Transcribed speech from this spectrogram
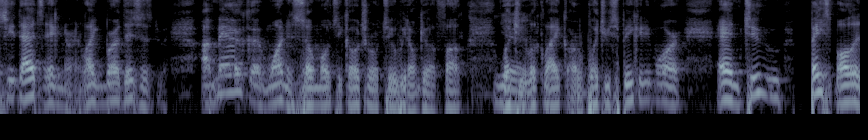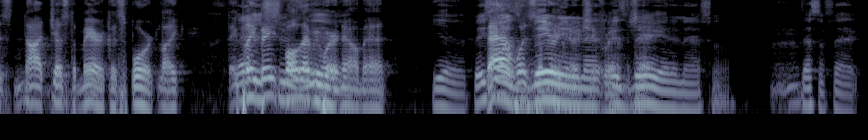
see, that's ignorant. Like, bro, this is America. One is so multicultural. Two, we don't give a fuck what you look like or what you speak anymore. And two, baseball is not just America's sport. Like, they That play baseball true, everywhere yeah. now, man. Yeah, baseball was is very international. It's very international. Mm-hmm. That's a fact.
